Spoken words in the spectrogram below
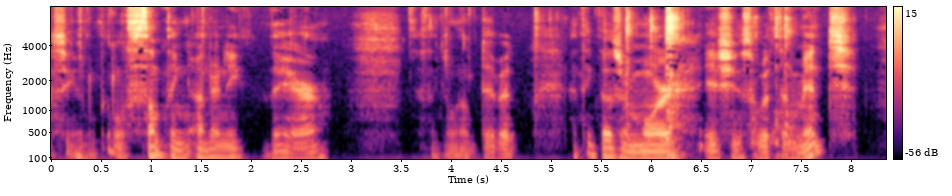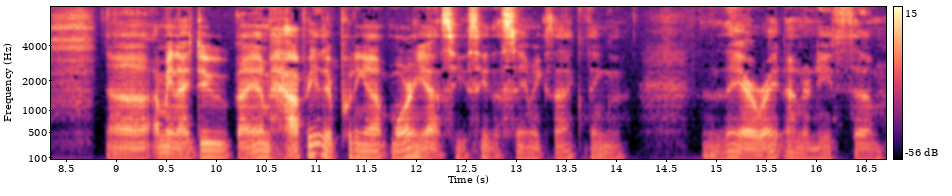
See a little something underneath there. I think a little divot. I think those are more issues with the mint Uh, I mean, I do, I am happy they're putting out more. Yeah, so you see the same exact thing there, right underneath um,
